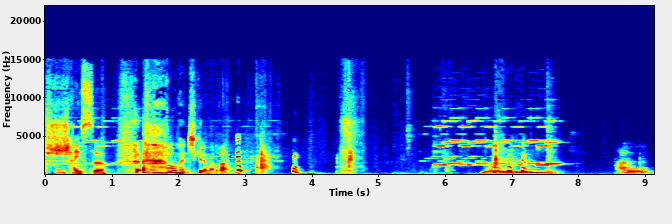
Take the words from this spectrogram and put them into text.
Stimmt. Scheiße. Moment, ich geh da mal dran. Hallo.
